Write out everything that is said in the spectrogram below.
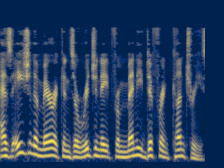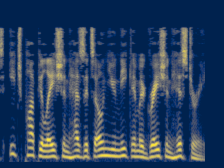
As Asian Americans originate from many different countries, each population has its own unique immigration history.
